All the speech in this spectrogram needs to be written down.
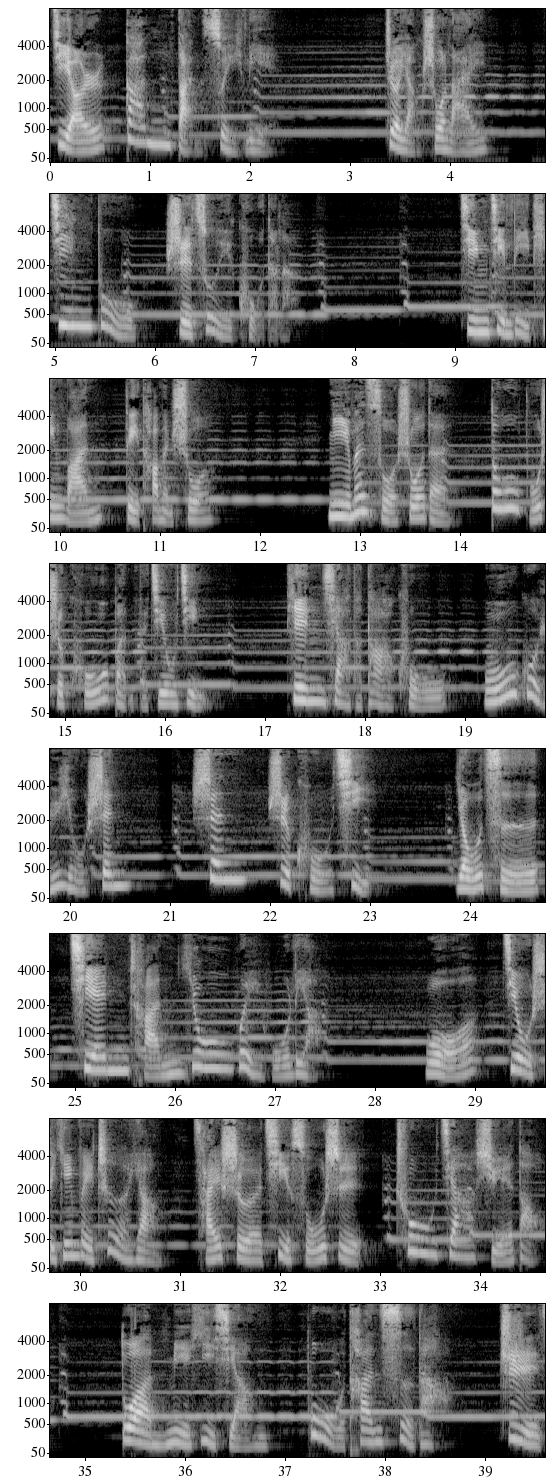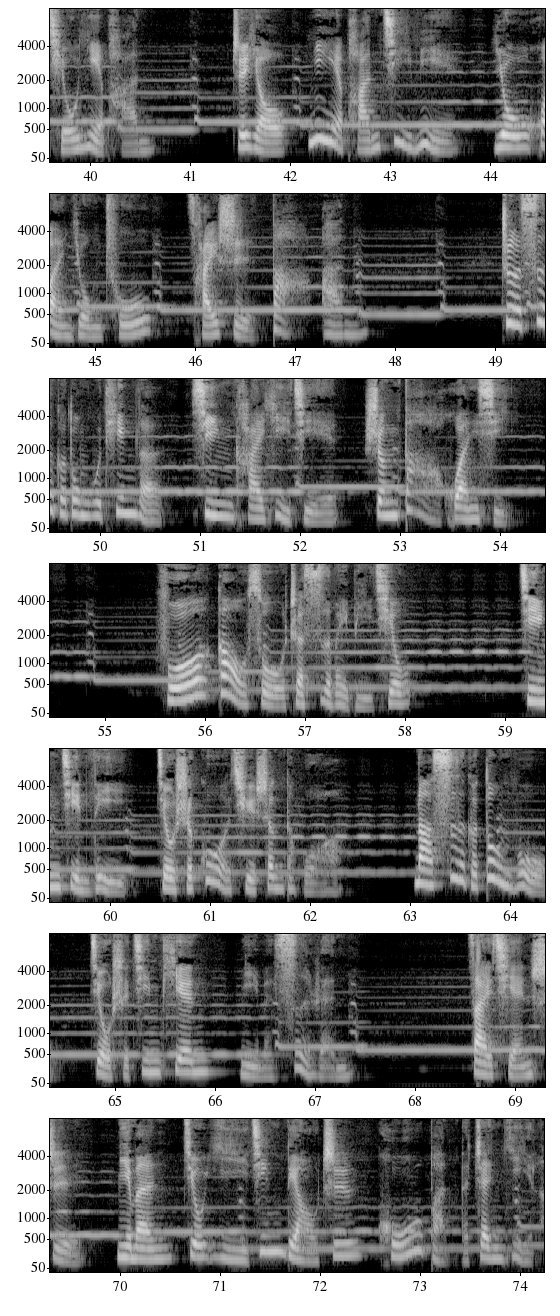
继而肝胆碎裂。这样说来，经部是最苦的了。精进力听完，对他们说：“你们所说的都不是苦本的究竟。天下的大苦，无过于有身，身是苦气，由此牵缠忧畏无量。我。”就是因为这样，才舍弃俗世，出家学道，断灭一想，不贪四大，只求涅槃。只有涅槃寂灭，忧患永除，才是大安。这四个动物听了，心开意解，生大欢喜。佛告诉这四位比丘。精进力就是过去生的我，那四个动物就是今天你们四人。在前世，你们就已经了知苦本的真意了，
